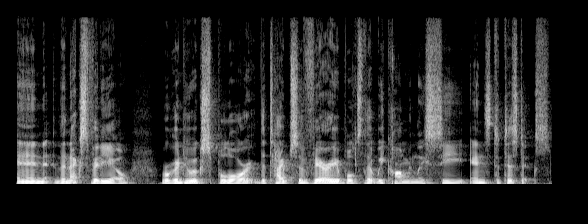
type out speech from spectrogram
In the next video, we're going to explore the types of variables that we commonly see in statistics.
